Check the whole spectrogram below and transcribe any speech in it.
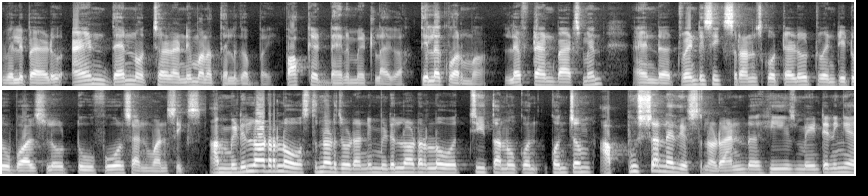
వెళ్ళిపోయాడు. అండ్ దెన్ వచ్చాడండి మన తెలుగు అబ్బాయి. పాకెట్ డైనమేట్ లాగా. Tilak Varma. Left hand batsmen and twenty six runs కొట్టాడు ట్వంటీ టూ బాల్స్లో two fours and one six ఆ మిడిల్ ఆర్డర్లో వస్తున్నాడు చూడండి మిడిల్ ఆర్డర్లో వచ్చి తను కొం- కొంచెం ఆ పుష్ అనేది ఇస్తున్నాడు and he is maintaining a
